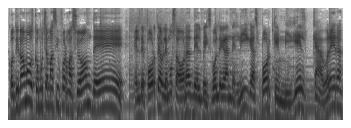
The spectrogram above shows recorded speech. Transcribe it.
Continuamos con mucha más información de el deporte. Hablemos ahora del béisbol de Grandes Ligas porque Miguel Cabrera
